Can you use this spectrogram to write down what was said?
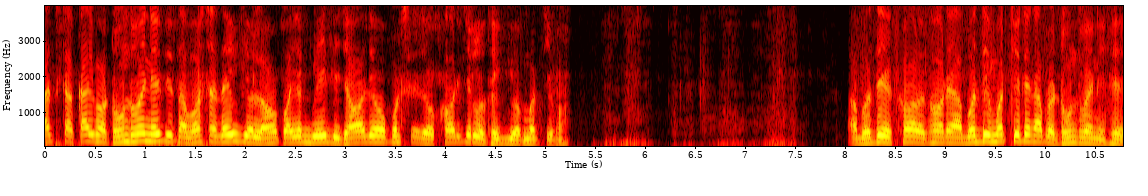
આજ કા કાલમાં ઢૂંઢ હોય હતી તો વરસાદ આવી ગયો એટલે હવે એક બે દી જવા દેવો પડશે. જો ખડ કેટલું થઈ ગયો મરચીમાં? આ બધી ખડ ખડ, આ બધી મરચી રહીને આપણે ઢૂંઢવાની છે.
